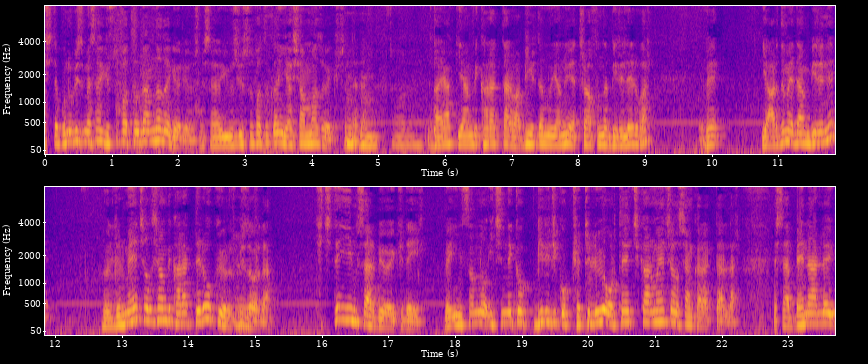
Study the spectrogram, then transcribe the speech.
İşte bunu biz mesela Yusuf Atılgan'da da görüyoruz. Mesela Yus- Yusuf Atılgan'ın yaşanmaz öyküsünde de. Dayak yiyen bir karakter var. Birden uyanıyor etrafında birileri var. Ve yardım eden birini öldürmeye çalışan bir karakteri okuyoruz biz orada. Hiç de iyimser bir öykü değil. ve insanın o içindeki o biricik o kötülüğü ortaya çıkarmaya çalışan karakterler. Mesela Bener'le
